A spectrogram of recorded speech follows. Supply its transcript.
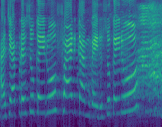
આજે આપણે શું કર્યું? ફાડકામ કર્યું. શું કર્યું?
